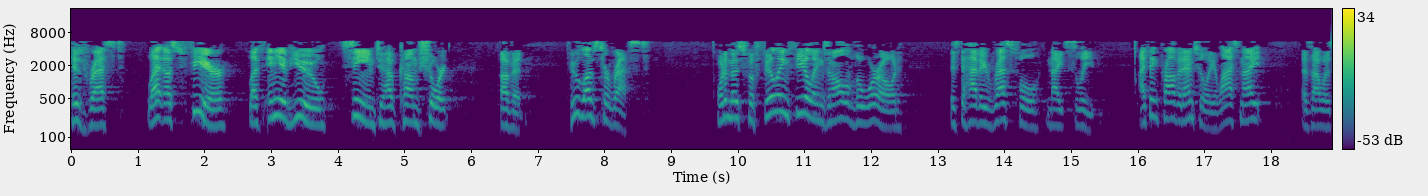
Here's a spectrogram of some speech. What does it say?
his rest, let us fear lest any of you seem to have come short of it. Who loves to rest? One of the most fulfilling feelings in all of the world is to have a restful night's sleep. I think providentially, last night as I was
